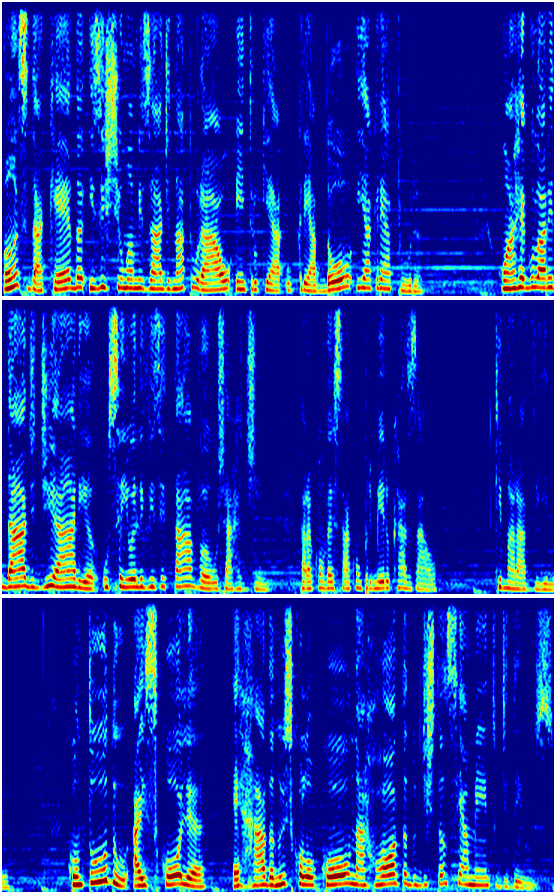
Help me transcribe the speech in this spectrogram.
Antes da queda, existia uma amizade natural entre o Criador e a criatura. Com a regularidade diária, o Senhor ele visitava o jardim para conversar com o primeiro casal. Que maravilha! Contudo, a escolha errada nos colocou na rota do distanciamento de Deus.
